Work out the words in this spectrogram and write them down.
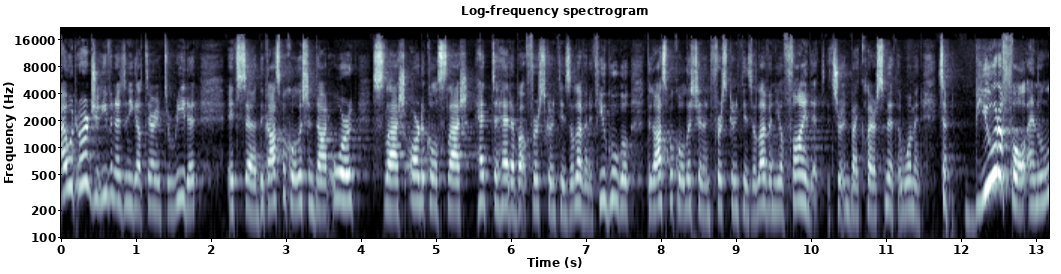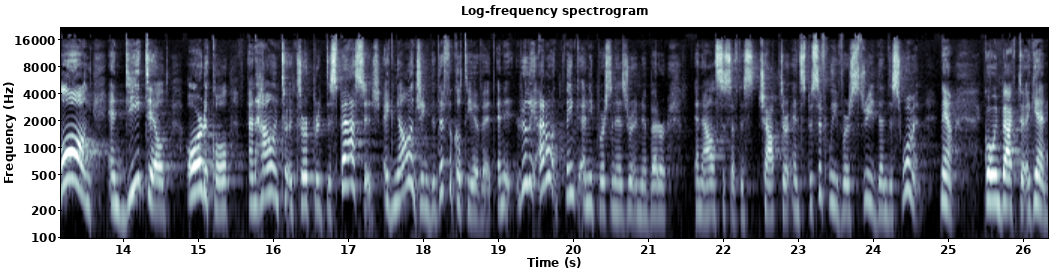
I, would urge you, even as an egalitarian, to read it. It's uh, thegospelcoalition.org slash article slash head to head about 1 Corinthians 11. If you Google the Gospel Coalition and 1 Corinthians 11, you'll find it. It's written by Claire Smith, a woman. It's a beautiful and long and detailed article on how to interpret this passage, acknowledging the difficulty of it. And it really, I don't think any person has written a better analysis of this chapter and specifically verse 3 than this woman. Now, going back to again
